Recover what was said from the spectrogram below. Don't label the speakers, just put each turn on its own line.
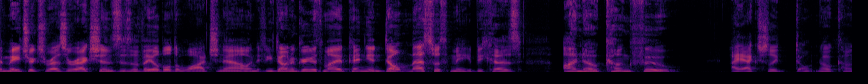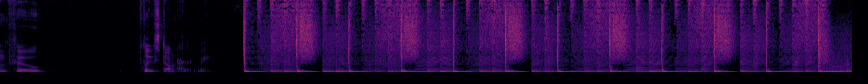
The Matrix Resurrections is available to watch now, and if you don't agree with my opinion, don't mess with me because I know Kung Fu. I actually don't know Kung Fu. Please don't hurt me.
